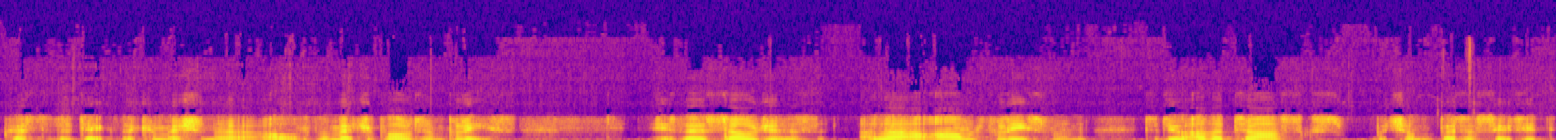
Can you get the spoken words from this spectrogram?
Cressida Dick, the Commissioner of the Metropolitan Police, is those soldiers allow armed policemen to do other tasks which are better suited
